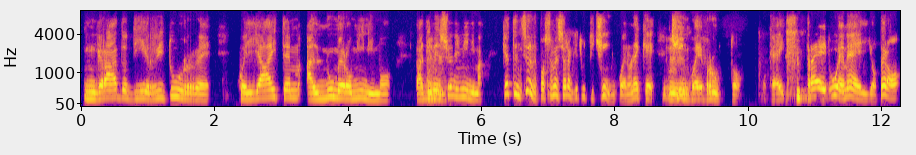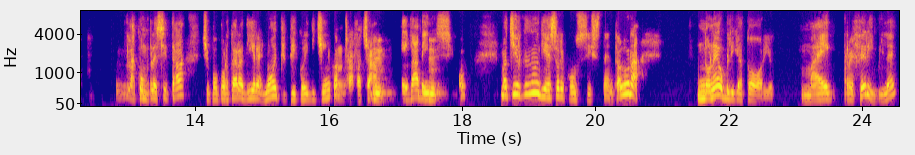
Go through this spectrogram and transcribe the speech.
in grado di ridurre quegli item al numero minimo, la dimensione mm. minima, che attenzione, possono essere anche tutti 5, non è che mm. 5 è brutto, ok? 3 e 2 è meglio, però la complessità ci può portare a dire noi più piccoli di 5 non ce la facciamo mm. e va benissimo, mm. ma cercano di essere consistenti. Allora non è obbligatorio, ma è preferibile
